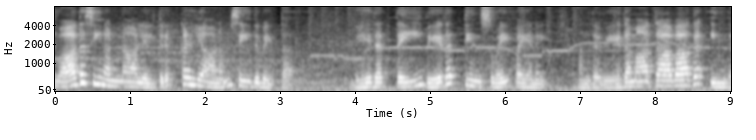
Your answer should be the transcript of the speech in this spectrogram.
துவாதசி நன்னாளில் திருக்கல்யாணம் செய்து வைத்தார். வேதத்தை வேதத்தின் சுவை பயனை அந்த வேதமாதாவாக இந்த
